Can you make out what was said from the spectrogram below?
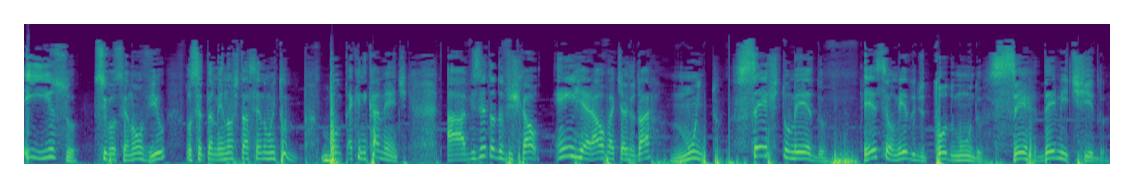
E isso, se você não viu, você também não está sendo muito bom tecnicamente. A visita do fiscal, em geral, vai te ajudar muito. Sexto medo. Esse é o medo de todo mundo, ser demitido.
